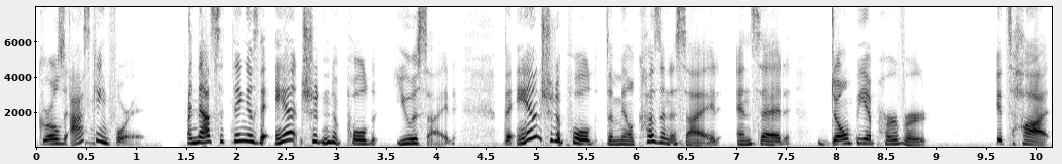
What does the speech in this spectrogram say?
girls asking for it. And that's the thing is the aunt shouldn't have pulled you aside. The aunt should have pulled the male cousin aside and said, "Don't be a pervert. It's hot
